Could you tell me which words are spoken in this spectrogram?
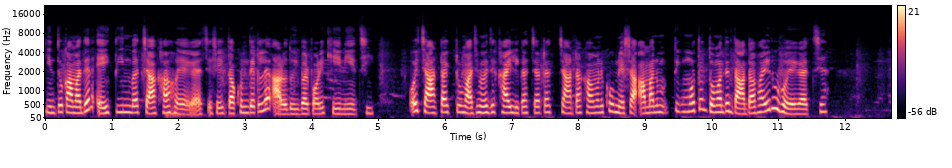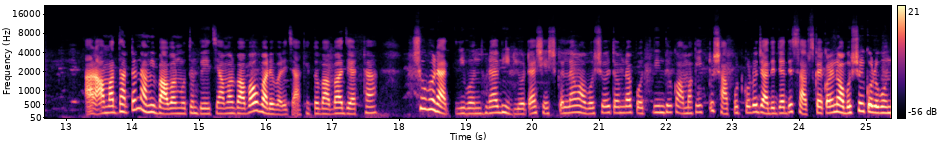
কিন্তু আমাদের এই তিনবার চা খাওয়া হয়ে গেছে। সেই তখন দেখলে আরও দুইবার পরে খেয়ে নিয়েছি। ওই চাটা একটু মাঝে মাঝে খাই লিকার চাটা চাটা খাওয়া মানে খুব নেশা। আমার মতন তোমাদের দাদা ভাইয়েরও হয়ে গেছে। আর আমার ধারটা না আমি বাবার মতন পেয়েছি। আমার বাবাও বারে বারে চা খেতো। বাবা জ্যাঠা শুভরাত্রি বন্ধুরা। ভিডিওটা শেষ করলাম। অবশ্যই তোমরা প্রতিদিন দেখো আমাকে একটু সাপোর্ট করো। যাদের যাদের সাবস্ক্রাইব করেন অবশ্যই করো বন্ধু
